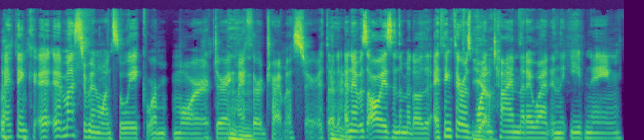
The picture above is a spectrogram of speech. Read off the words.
I think it, it must have been once a week or more during my Mhm. third trimester. That, Mhm. And it was always in the middle of it. I think there was Yeah. one time that I went in the evening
